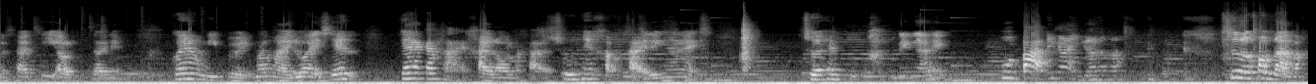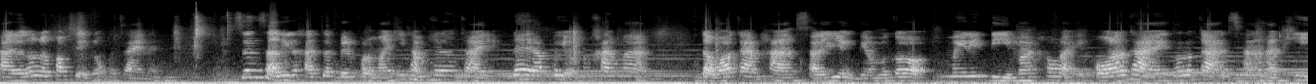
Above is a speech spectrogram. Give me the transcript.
รสชาติที่อร่อยถูกใจเนี่ย ก็ยังมีประโยชน์อีกมากมายด้วย เช่น แก้กระหายคลายร้อนนะคะ ช่วยให้ขับถ่ายได้ง่าย ช่วยให้ปลูกผักได้ง่ายปูดปาดได้ง่ายอีกแล้วนะคะ ช่วยลดความดันนะคะ แล้วก็ลดความเสี่ยงโรคหัวใจนะซึ่งสาลีนะคะจะเป็นผลไม้ที่ทำให้ร่างกายเนี่ยได้รับประโยชน์ค่อนข้างมาก แต่ว่าการทานสาลีอย่างเดียวมันก็ไม่ได้ดีมากเท่าไหร่ เพราะว่าร่างกายก็ต้องการสารอาหารที่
